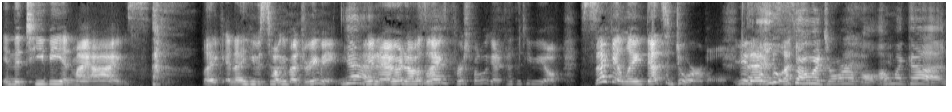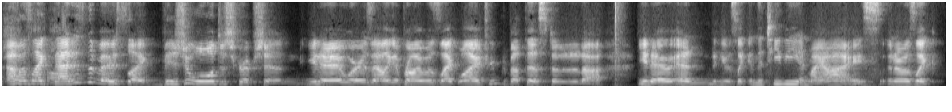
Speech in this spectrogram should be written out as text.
In the TV in my eyes. Like, and he was talking about dreaming. Yeah. You know, and I was Right. like, First of all, we gotta cut the TV off. Secondly, that's adorable. You That know, like, so adorable. Oh my gosh. I was like, Oh. that is the most like visual description, you know. Whereas Alec probably was like, well, I dreamed about this, da da da, da, you know. And he was like, in the TV in my eyes, and I was like,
